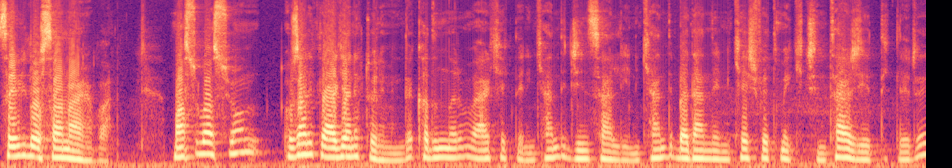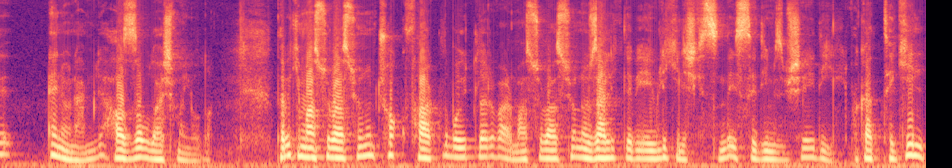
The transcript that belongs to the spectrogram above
Sevgili dostlar merhaba. Mastürbasyon özellikle ergenlik döneminde kadınların ve erkeklerin kendi cinselliğini, kendi bedenlerini keşfetmek için tercih ettikleri en önemli hazza ulaşma yolu. Tabii ki mastürbasyonun çok farklı boyutları var. Mastürbasyon özellikle bir evlilik ilişkisinde istediğimiz bir şey değil. Fakat tekil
